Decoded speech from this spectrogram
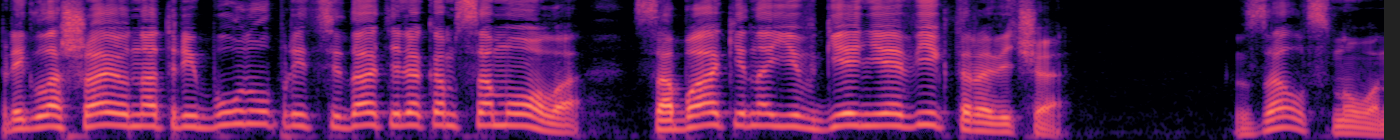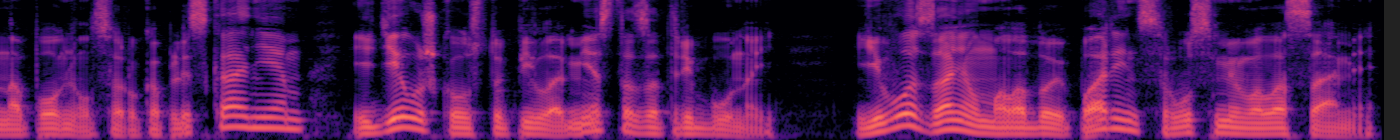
«Приглашаю на трибуну председателя комсомола, Собакина Евгения Викторовича!» Зал снова наполнился рукоплесканием, и девушка уступила место за трибуной. Его занял молодой парень с русыми волосами.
